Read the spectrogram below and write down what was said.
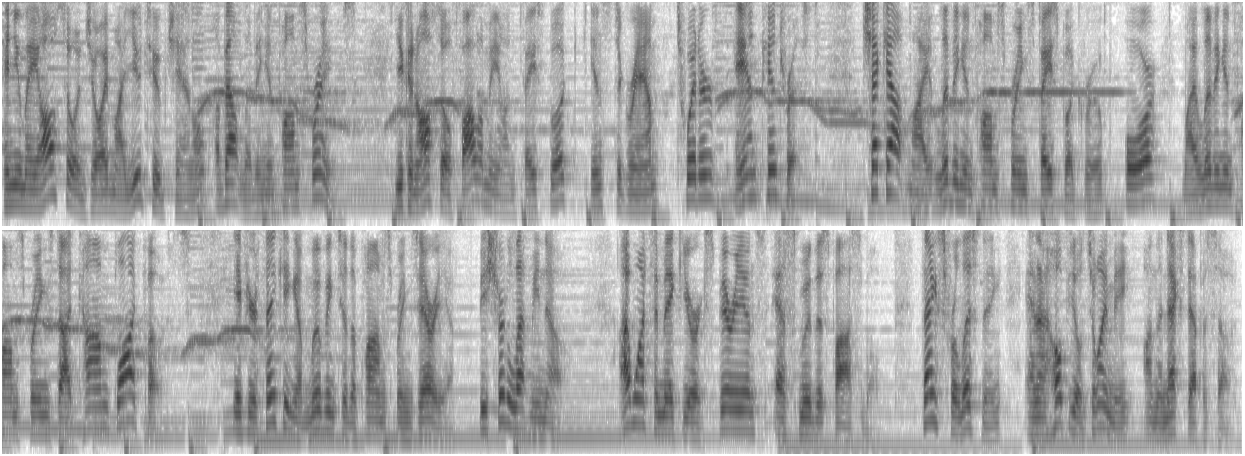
And you may also enjoy my YouTube channel about living in Palm Springs. You can also follow me on Facebook, Instagram, Twitter, and Pinterest. Check out my Living in Palm Springs Facebook group or my livinginpalmsprings.com blog posts. If you're thinking of moving to the Palm Springs area, be sure to let me know. I want to make your experience as smooth as possible. Thanks for listening, and I hope you'll join me on the next episode.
